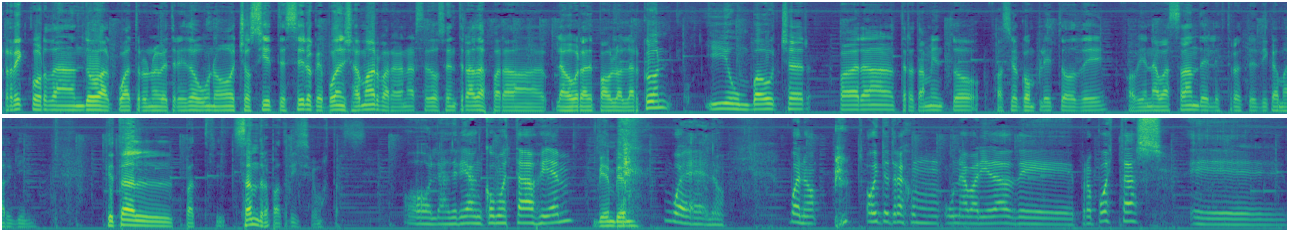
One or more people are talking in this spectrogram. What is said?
recordando al 49321870 que pueden llamar para ganarse dos entradas para la obra de Pablo Alarcón y un voucher para tratamiento facial completo de Fabiana Bazán de Electroestética Marilyn. ¿Qué tal, Patri- Sandra Patricia? ¿Cómo estás? Hola Adrián, ¿cómo estás? ¿Bien? Bien, bien. Bueno, Bueno, hoy te trajo un- una variedad de propuestas. Eh,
